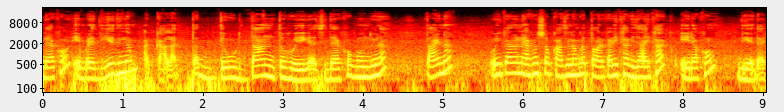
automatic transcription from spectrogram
দেখো, এবারে দিয়ে দিলাম আর কালারটা দুর্দান্ত হয়ে গেছে। দেখো বন্ধুরা, তাই না? ওই কারণে এখন সব কাঁচা লঙ্কার তরকারি খাক, যাই খাক, এইরকম দিয়ে দেয়।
